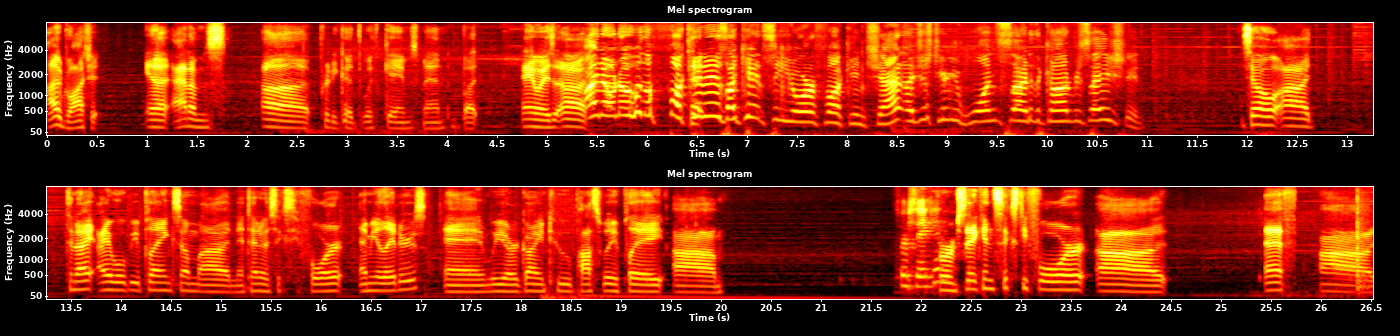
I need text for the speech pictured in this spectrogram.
I'd watch it. Yeah, Adam's uh pretty good with games, man. But, anyways, uh, I don't know who the fuck it is. I can't see your fucking chat. I just hear you one side of the conversation. so uh, tonight I will be playing some uh, Nintendo 64 emulators, and we are going to possibly play um Forsaken? Forsaken 64, uh, F, uh,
